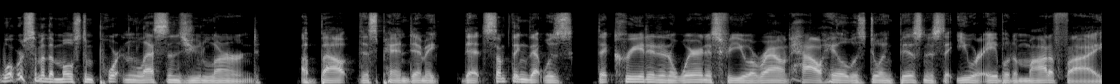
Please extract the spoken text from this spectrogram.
what were some of the most important lessons you learned about this pandemic that something that was that created an awareness for you around how Hill was doing business that you were able to modify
